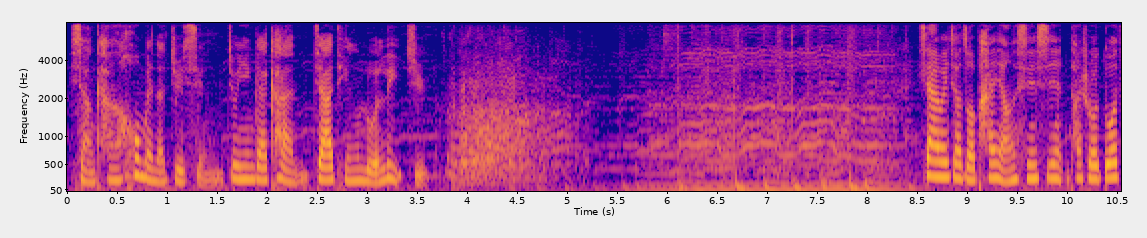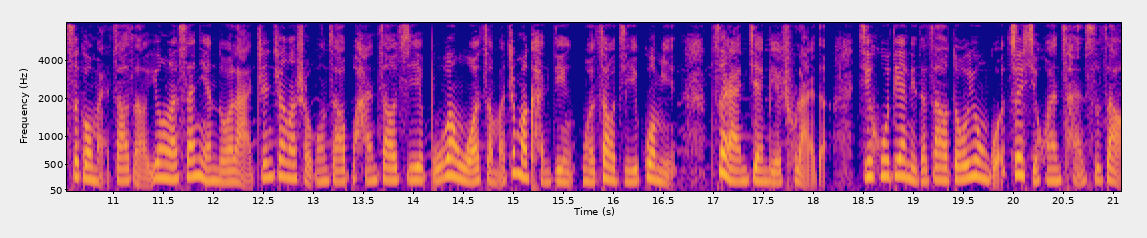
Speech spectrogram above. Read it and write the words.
想看后面的剧情，就应该看家庭伦理剧。下一位叫做潘阳欣欣，他说多次购买皂皂用了三年多啦，真正的手工皂不含皂基。不问我怎么这么肯定，我皂基过敏，自然鉴别出来的。几乎店里的皂都用过，最喜欢蚕丝皂，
